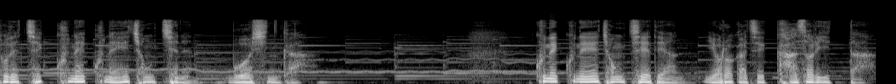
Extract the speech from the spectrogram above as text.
도대체 쿠네쿠네의 정체는 무엇인가? 쿠네쿠네의 정체에 대한 여러 가지 가설이 있다.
